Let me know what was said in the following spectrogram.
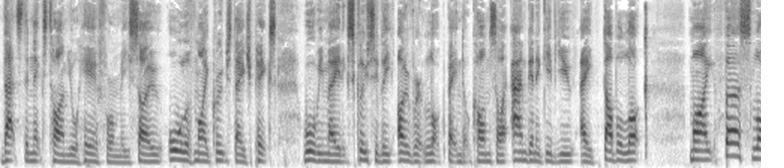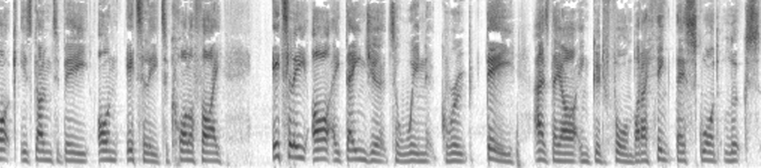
That's the next time you'll hear from me. So all of my group stage picks will be made exclusively over at lockbetting.com. So I am going to give you a double lock. My first lock is going to be on Italy to qualify. Italy are a danger to win Group D as they are in good form, but I think their squad looks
